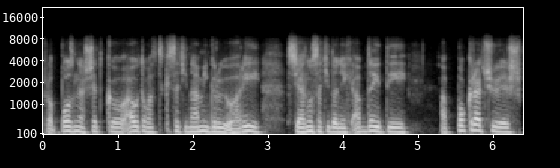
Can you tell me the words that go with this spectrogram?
poznáš všetko, automaticky sa ti namigrujú hry, stiahnu sa ti do nich updaty a pokračuješ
